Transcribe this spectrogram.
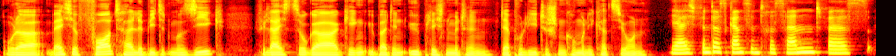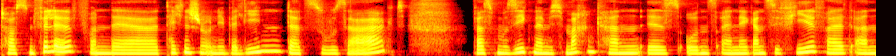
Oder welche Vorteile bietet Musik vielleicht sogar gegenüber den üblichen Mitteln der politischen Kommunikation? Ja, ich finde das ganz interessant, was Thorsten Philipp von der Technischen Uni Berlin dazu sagt. Was Musik nämlich machen kann, ist uns eine ganze Vielfalt an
